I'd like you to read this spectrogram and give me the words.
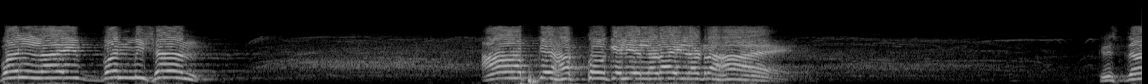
वन लाइफ, वन मिशन, आपके हकों के लिए लड़ाई लड़ रहा है। कृष्णा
